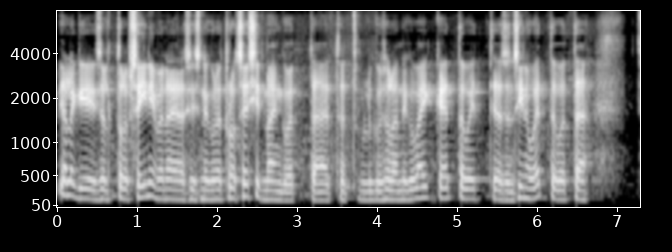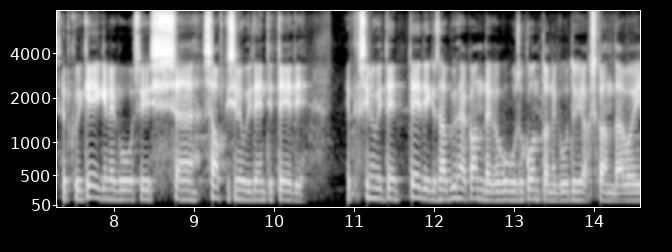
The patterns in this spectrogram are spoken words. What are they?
jällegi sealt tuleb see inimene ja siis nagu need protsessid mängu, et, et, et kui sa oled nagu väike ettevõtja, see on sinu ettevõte, et kui keegi nagu siis äh, saabki sinu identiteedi et kas sinu identiteediga saab ühe kandega kogu su konto nagu tühjaks kanda või,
